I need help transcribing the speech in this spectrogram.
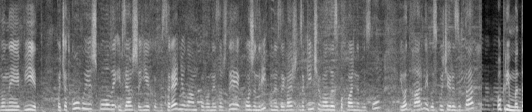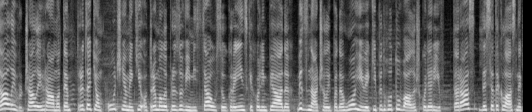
вони від початкової школи і взявши їх в середню ланку, вони завжди кожен рік вони закінчували з похвальним листом. І от гарний блискучий результат. Окрім медалей, вручали й грамоти 30 учням, які отримали призові місця у всеукраїнських олімпіадах. Відзначили й педагогів, які підготували школярів. Тарас, десятикласник,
